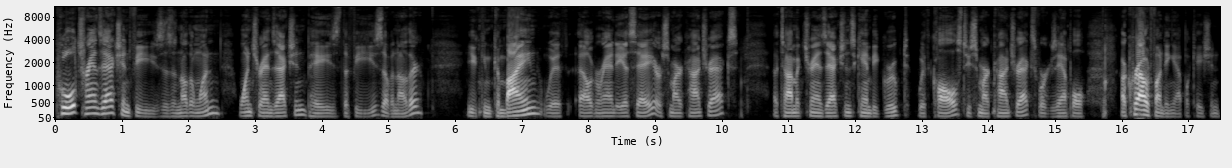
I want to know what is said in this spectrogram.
Pool transaction fees is another one. One transaction pays the fees of another. You can combine with Algorand ASA or smart contracts Atomic transactions can be grouped with calls to smart contracts. For example, a crowdfunding application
